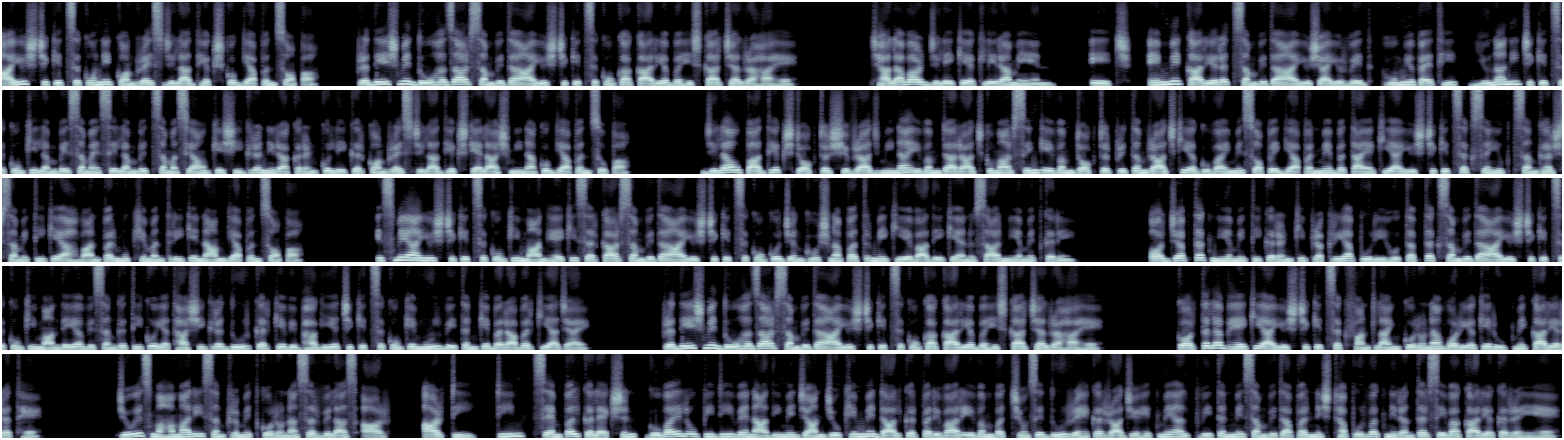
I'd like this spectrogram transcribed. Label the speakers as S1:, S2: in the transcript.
S1: आयुष चिकित्सकों ने कांग्रेस जिलाध्यक्ष को ज्ञापन सौंपा। प्रदेश में 2000 संविदा आयुष चिकित्सकों का कार्य बहिष्कार चल रहा है। झालावाड़ ज़िले के अखलेरा में एन एच एम में कार्यरत संविदा आयुष आयुर्वेद, होम्योपैथी, यूनानी चिकित्सकों की लंबे समय से लंबित समस्याओं के शीघ्र निराकरण को लेकर कांग्रेस जिलाध्यक्ष कैलाश मीना को ज्ञापन सौंपा। जिला उपाध्यक्ष डॉक्टर शिवराज मीना एवं डा राजकुमार सिंह एवं डॉक्टर प्रीतम राज की अगुवाई में सौंपे ज्ञापन में बताया कि आयुष चिकित्सक संयुक्त संघर्ष समिति के आह्वान पर मुख्यमंत्री के नाम ज्ञापन सौंपा। इसमें आयुष चिकित्सकों की मांग है कि सरकार संविदा आयुष चिकित्सकों को जन घोषणा पत्र में किए वादे के अनुसार नियमित करें। और जब तक नियमितीकरण की प्रक्रिया पूरी हो, तब तक संविदा आयुष चिकित्सकों की मानदेय विसंगति को यथाशीघ्र दूर करके विभागीय चिकित्सकों के मूल वेतन के बराबर किया जाए। प्रदेश में 2000 संविदा आयुष चिकित्सकों का कार्य बहिष्कार चल रहा है। गौरतलब है कि आयुष चिकित्सक फ्रंटलाइन कोरोना वॉरियर के रूप में कार्यरत है, जो इस महामारी संक्रमित corona surveillance R R T team sample collection गोवाइल OPD van आदि में जान जोखिम में डालकर परिवार एवं बच्चों से दूर रहकर राज्य हित में अल्प वेतन में संविदा पर निष्ठापूर्वक निरंतर सेवा कार्य कर रहे हैं।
